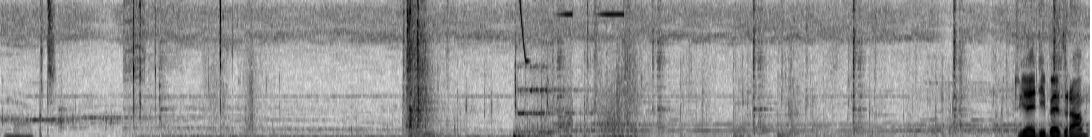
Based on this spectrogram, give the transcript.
gemarkt. Doe jij die bij het raam?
